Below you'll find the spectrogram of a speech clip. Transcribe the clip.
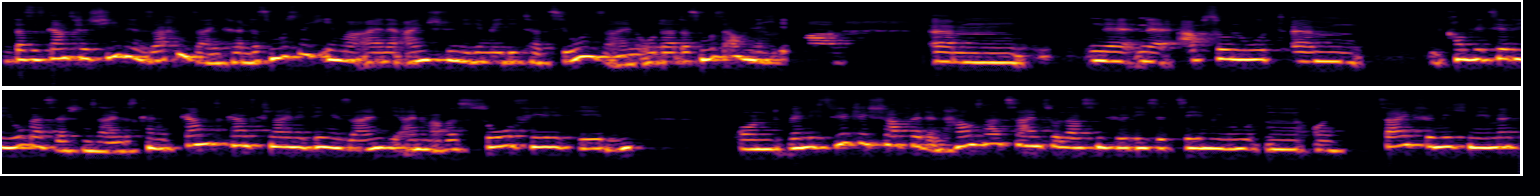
dass es ganz verschiedene Sachen sein können. Das muss nicht immer eine einstündige Meditation sein oder das muss auch nicht immer ähm, eine, eine absolut ähm, komplizierte Yoga-Session sein. Das können ganz, ganz kleine Dinge sein, die einem aber so viel geben. Und wenn ich es wirklich schaffe, den Haushalt sein zu lassen für diese zehn Minuten und Zeit für mich nehme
